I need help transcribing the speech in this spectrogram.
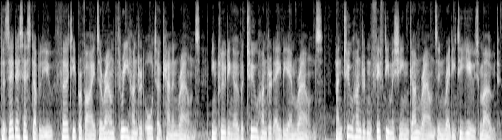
The ZSSW-30 provides around 300 autocannon rounds, including over 200 ABM rounds, and 250 machine gun rounds in ready-to-use mode.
